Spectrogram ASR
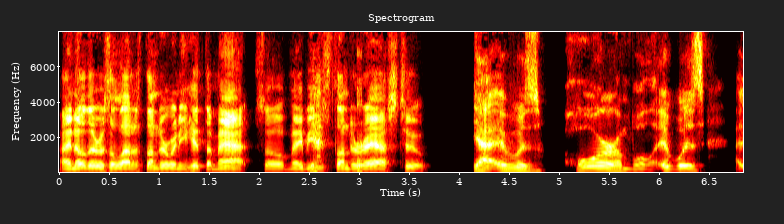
I know there was a lot of thunder when he hit the mat. So maybe he's thunder ass too. Yeah, it was horrible. It was uh,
